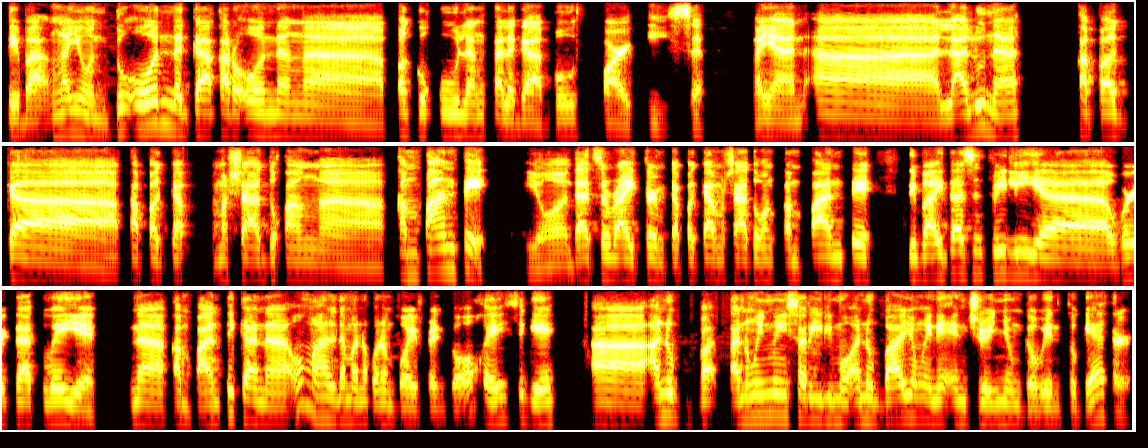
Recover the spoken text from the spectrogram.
'Di ba? Ngayon, doon nagkakaroon ng uh, pagkukulang talaga both parties. Ayan, uh, lalo na kapag uh, kapag ka masyado kang uh, kampante Yon, that's the right term kapag ka masyado kang kampante, 'di ba? It doesn't really uh, work that way eh na kampante ka na, oh, mahal naman ako ng boyfriend ko. Okay, sige. Uh, ano ba, tanungin mo yung sarili mo, ano ba yung ine-enjoy nyong gawin together?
